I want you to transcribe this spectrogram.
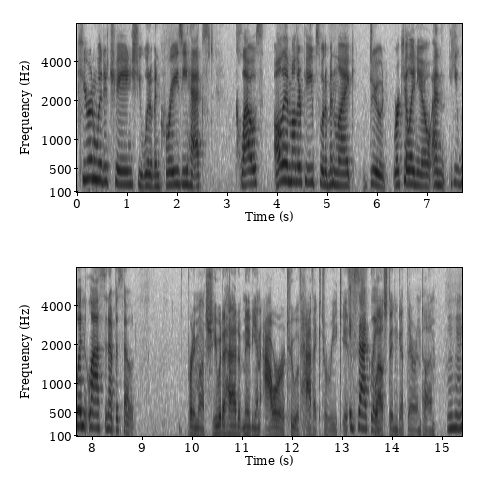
Kieran would have changed. He would have been crazy hexed. Klaus, all them other peeps would have been like, dude, we're killing you. And he wouldn't last an episode. Pretty much. He would have had maybe an hour or two of havoc to wreak if Exactly. Klaus didn't get there in time. Mm-hmm.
